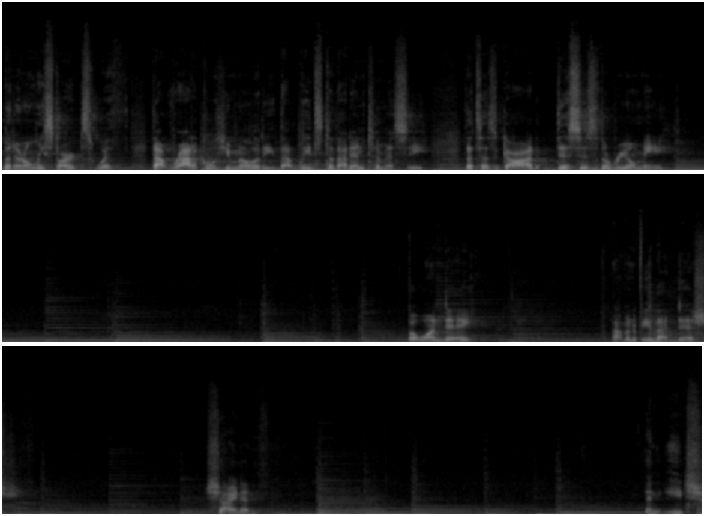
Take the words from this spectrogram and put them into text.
But it only starts with that radical humility that leads to that intimacy that says, God, this is the real me. But one day, I'm going to be that dish shining. And each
